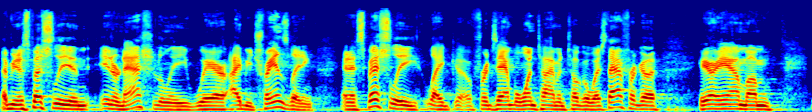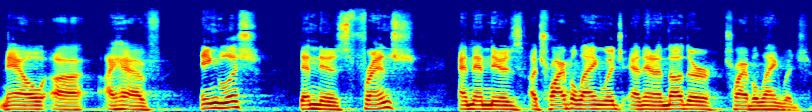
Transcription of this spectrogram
I mean, especially in, internationally where I'd be translating. And especially, like, uh, for example, one time in Togo, West Africa, here I am. Um, now uh, I have English, then there's French, and then there's a tribal language, and then another tribal language.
